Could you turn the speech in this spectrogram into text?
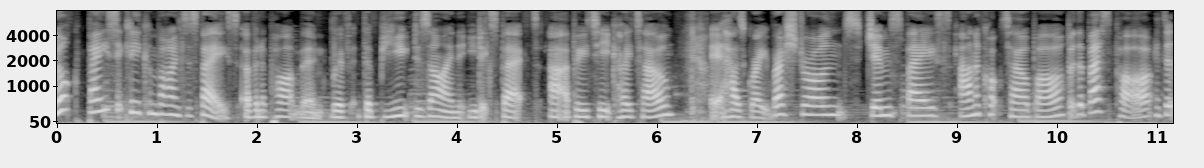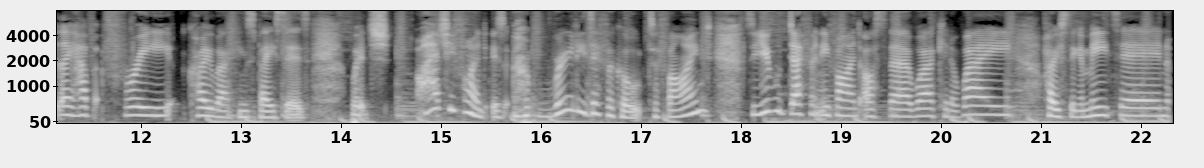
Locke basically combines the space of an apartment with the beaut design that you'd expect at a boutique hotel. It has great restaurants, gym space, and a cocktail bar. But the best part is that they have free co working spaces, which I actually find is really difficult to find. So, you will definitely find us there working away, hosting a meeting,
